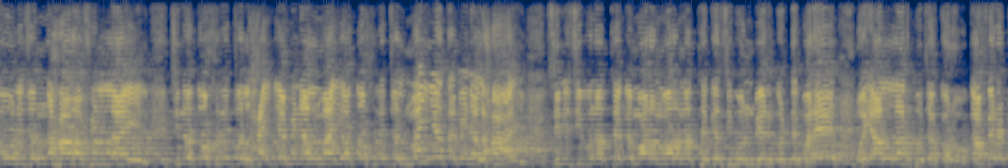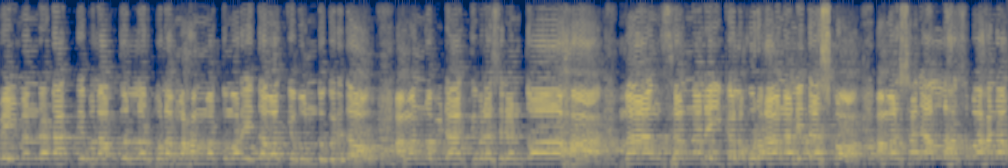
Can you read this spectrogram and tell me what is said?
তুলিজুন নাহারা ফিল লাইল, যিনি তুখরিজুল মিনাল মাই ওয়া তুখরিজুল মিনাল হাই, যিনি থেকে মরণ থেকে জীবন বের করতে পারে, ওই আল্লাহর পূজা করো। কাফের বেঈমানরা ডাক দিয়ে বলে, আব্দুল্লাহর বলা মোহাম্মদ, তোমার এই দাওয়াতকে বন্ধ করে দাও। আমার নবী ডাক দিয়ে বলেছিলেন, তাহা মা আনসালনা আলাইকাল কুরআন লিতাশকা। আমার সাথে আল্লাহ আপনার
